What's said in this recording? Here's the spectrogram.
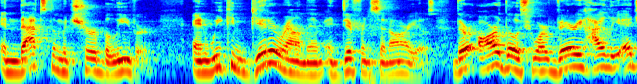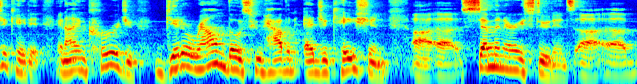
and that's the mature believer and we can get around them in different scenarios. There are those who are very highly educated, and I encourage you get around those who have an education, uh, uh, seminary students, uh,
